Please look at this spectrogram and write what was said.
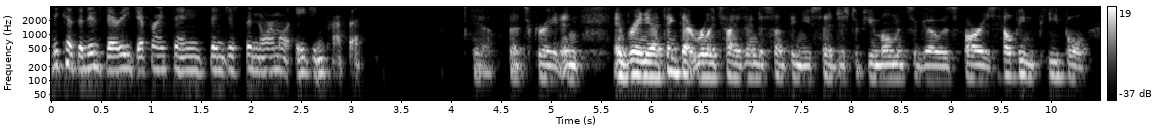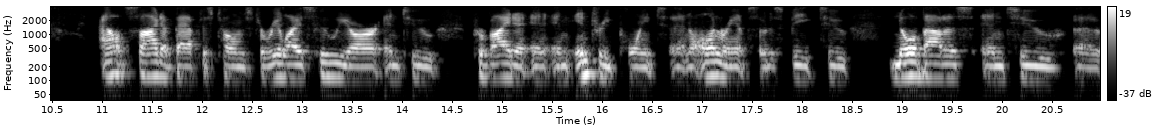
because it is very different than than just the normal aging process. Yeah, that's great. And and Brandy, I think that really ties into something you said just a few moments ago as far as helping people outside of Baptist homes to realize who we are and to provide a, an entry point, an on ramp, so to speak, to know about us and to uh,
